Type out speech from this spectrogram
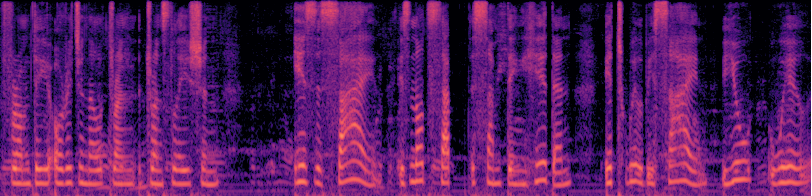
from the original tran translation is a sign. It's not something hidden it will be sign. You will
